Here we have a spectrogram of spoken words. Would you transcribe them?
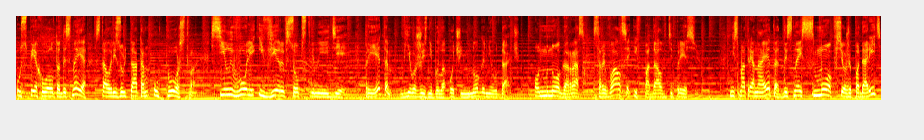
Успех Уолта Диснея стал результатом упорства, силы воли и веры в собственные идеи. При этом в его жизни было очень много неудач – он много раз срывался и впадал в депрессию. Несмотря на это, Дисней смог все же подарить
